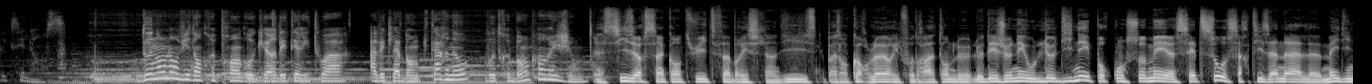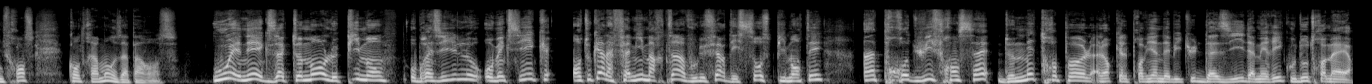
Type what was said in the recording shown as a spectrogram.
d'excellence. Donnons l'envie d'entreprendre au cœur des territoires avec la banque Tarno, votre banque en région. À 6h58, Fabrice Lundi, ce n'est pas encore l'heure, il faudra attendre le, le, déjeuner ou le dîner pour consommer cette sauce artisanale made in France, contrairement aux apparences. Où est né exactement le piment? Au Brésil Au Mexique? En tout cas, la famille Martin a voulu faire des sauces pimentées un produit français de métropole, alors qu'elles proviennent d'habitude d'Asie, d'Amérique ou d'outre-mer.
